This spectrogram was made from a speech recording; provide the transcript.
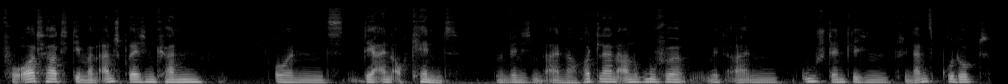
vor Ort hat, den man ansprechen kann und der einen auch kennt. Und wenn ich in einer Hotline anrufe mit einem umständlichen Finanzprodukt,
